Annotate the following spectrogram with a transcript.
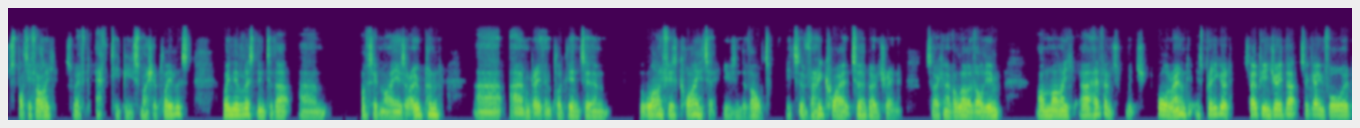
Spotify, Zwift FTP Smasher playlist, when you're listening to that, um, obviously my ears are open. Uh, I haven't got anything plugged into them. Life is quieter using the Volt. It's a very quiet turbo trainer so I can have a lower volume on my uh, headphones, which all around is pretty good. So I hope you enjoyed that. So going forward,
